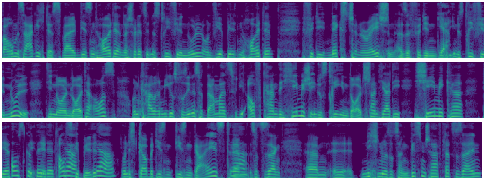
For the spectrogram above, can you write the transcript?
Warum sage ich das? Weil wir sind heute an der Schwelle zur Industrie 4.0 und wir bilden heute für die Next Generation, also für den, ja. die Industrie 4.0, die neuen Leute aus. Und Karl Remigius Fresenius hat damals für die aufkeimende chemische Industrie in Deutschland ja die Chemiker der ausgebildet. Der, ausgebildet. Ja, ja. Und ich glaube, diesen, diesen Geist, ähm, sozusagen ähm, äh, nicht nur sozusagen Wissenschaftler zu sein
